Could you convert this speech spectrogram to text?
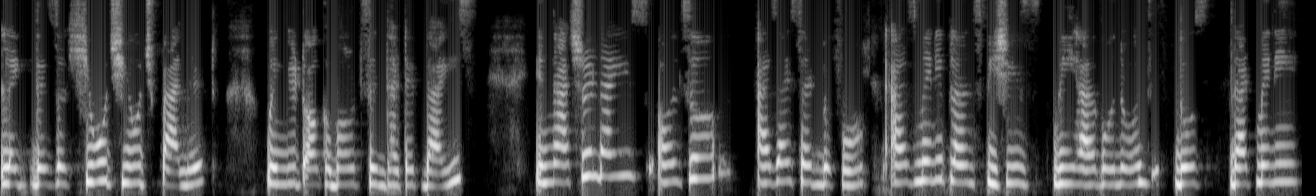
like there's a huge, huge palette when we talk about synthetic dyes. In natural dyes, also, as I said before, as many plant species we have on earth, those that many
